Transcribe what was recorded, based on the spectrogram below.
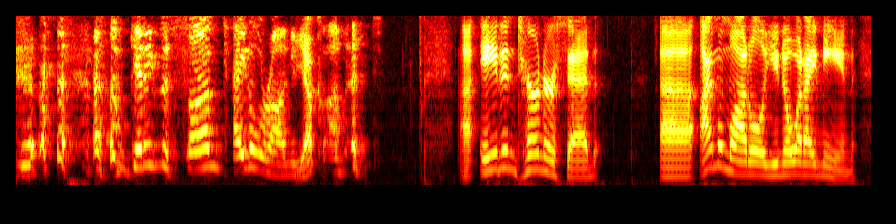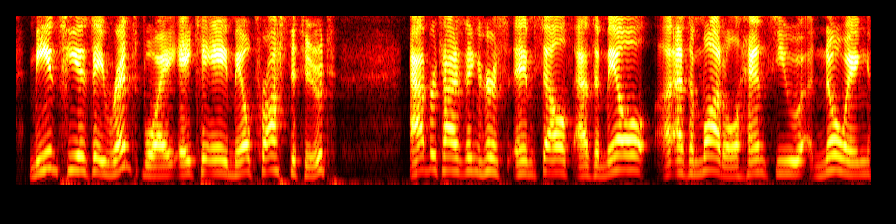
I love getting the song title wrong in Yep. your comment. Uh, Aiden Turner said, uh, I'm a model, you know what I mean. Means he is a rent boy, aka male prostitute, advertising her, himself as a male, uh, as a model, hence you knowing,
